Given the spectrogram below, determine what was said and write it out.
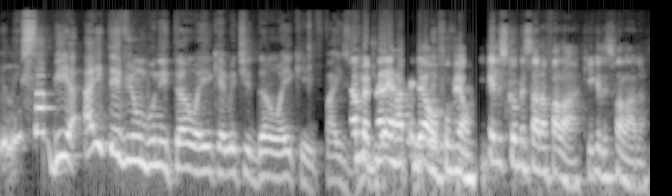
eu nem sabia. Aí teve um bonitão aí, que é metidão aí, que faz. Não, mas peraí, rapidão, Fulvião. O que, que eles começaram a falar? O que, que eles falaram?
